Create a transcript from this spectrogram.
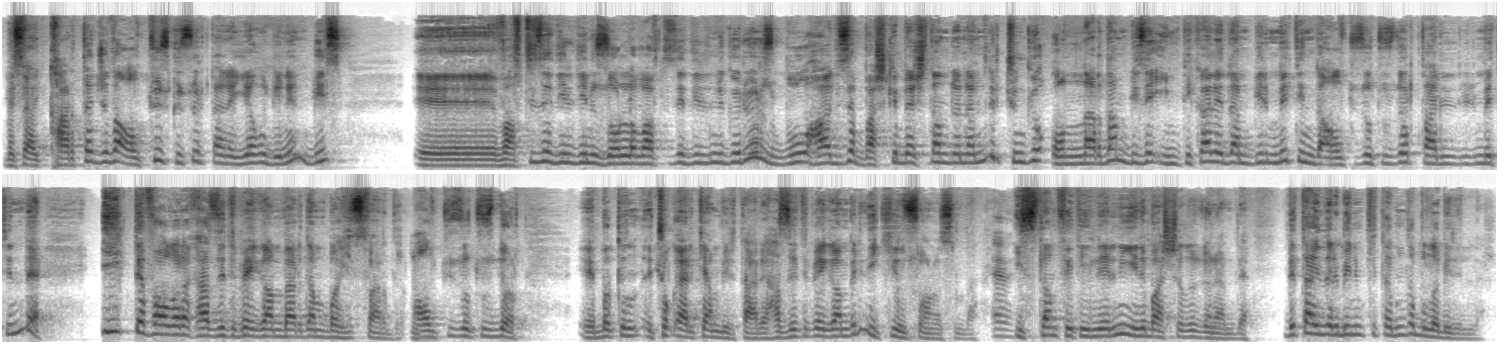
Mesela Kartaca'da 600 küsür tane Yahudinin biz e, vaftiz edildiğini, zorla vaftiz edildiğini görüyoruz. Bu hadise başka bir açıdan da önemlidir. Çünkü onlardan bize intikal eden bir metinde, 634 tarihli bir metinde ilk defa olarak Hazreti Peygamber'den bahis vardır. 634. E, bakın e, çok erken bir tarih. Hazreti Peygamber'in iki yıl sonrasında. Evet. İslam fetihlerinin yeni başladığı dönemde. Detayları benim kitabımda bulabilirler.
